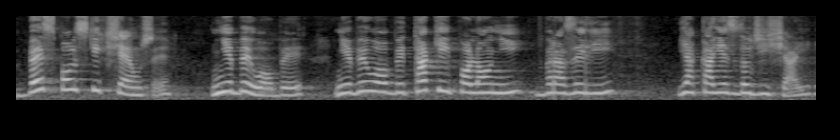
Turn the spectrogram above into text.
bez polskich księży nie byłoby, nie byłoby takiej Polonii w Brazylii, jaka jest do dzisiaj,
